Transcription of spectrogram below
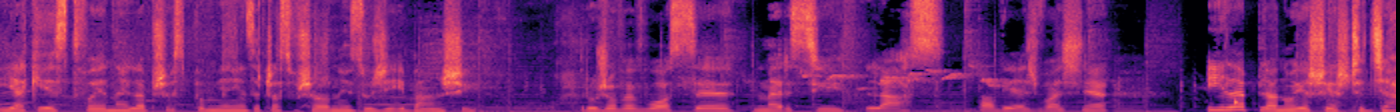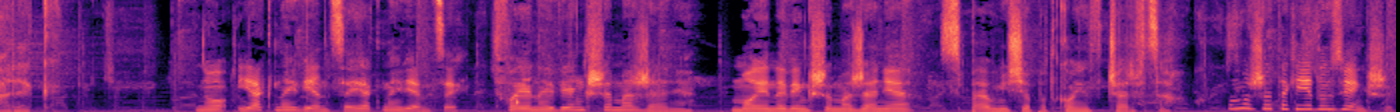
Jakie jest Twoje najlepsze wspomnienie za czasów szalonej Zuzi i Banshee? Różowe włosy, Mercy, las, ta wieś właśnie. Ile planujesz jeszcze dziarek? No, jak najwięcej, jak najwięcej. Twoje największe marzenie. Moje największe marzenie spełni się pod koniec czerwca. No może takie jedno z większych.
